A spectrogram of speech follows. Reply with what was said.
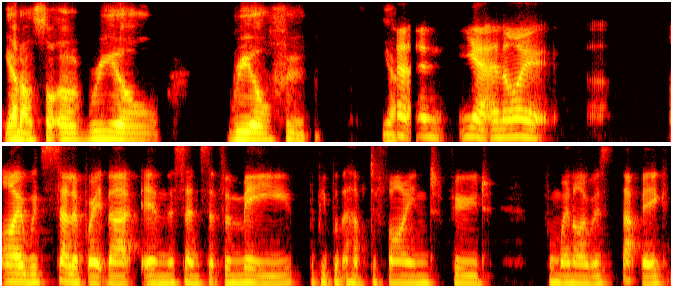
you know, sort of real, real food. A- And, yeah, and I I would celebrate that in the sense that for me, the people that have defined food from when I was that big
